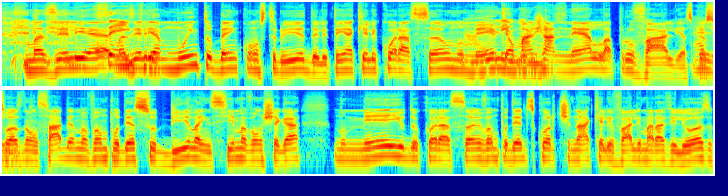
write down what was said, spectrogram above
Mas ele é, mas ele é muito bem construído. Ele tem aquele coração no ah, meio é que é uma mesmo. janela para o vale. As é pessoas lindo. não sabem, mas vão poder subir lá em cima, vão chegar no meio do coração e vão poder descortinar aquele vale maravilhoso.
